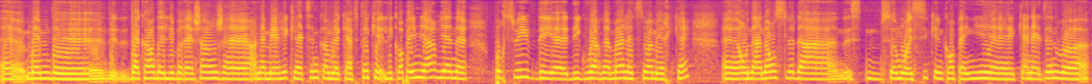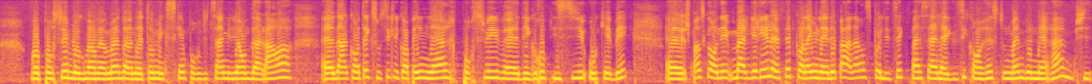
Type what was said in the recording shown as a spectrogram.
même de, de- d'accords de libre-échange en Amérique latine comme le CAFTA, que les compagnies minières viennent poursuivre des, euh, des gouvernements latino-américains. Euh, on annonce ce mois-ci qu'une compagnie euh, canadienne va, poursuivre le gouvernement d'un État mexicain pour 800 millions de dollars. Dans le contexte aussi que les compagnies minières poursuivent des groupes ici au Québec. Je pense qu'on est, malgré le fait qu'on a une indépendance politique face à l'AGDI, qu'on reste tout de même vulnérable. Puis,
